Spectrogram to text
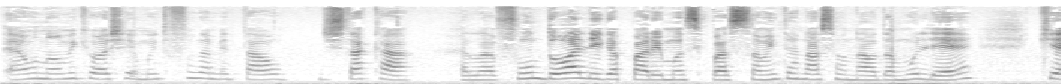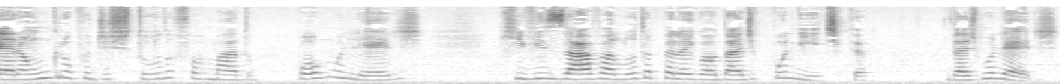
é um nome que eu achei muito fundamental destacar. Ela fundou a Liga para a Emancipação Internacional da Mulher, que era um grupo de estudo formado por mulheres que visava a luta pela igualdade política das mulheres,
